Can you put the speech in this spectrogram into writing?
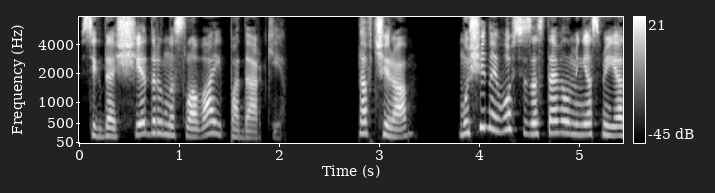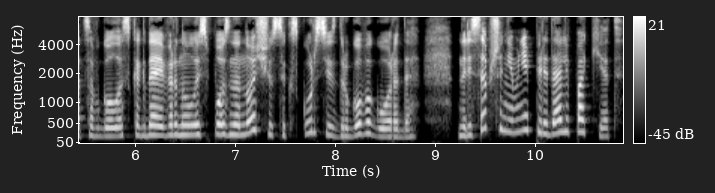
всегда щедр на слова и подарки. А вчера, Мужчина и вовсе заставил меня смеяться в голос, когда я вернулась поздно ночью с экскурсии из другого города. На ресепшене мне передали пакет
